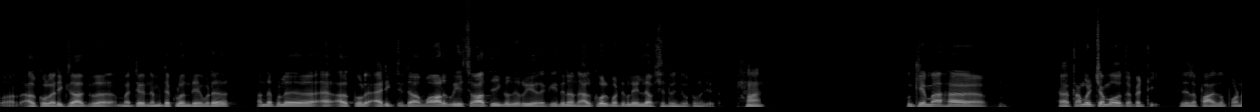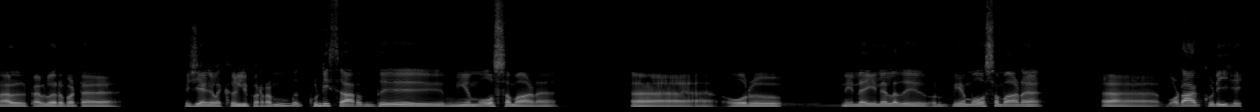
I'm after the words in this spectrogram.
ஆல்கோல் அடிக்ட் ஆகிற மற்ற மற்ற குழந்தையை விட அந்த பிள்ளை ஆல்கோல் அடிக்டடாக வாழக்கூடிய சாத்தியங்கள் நிறைய இருக்குது இது நான் ஆல்கோல் மட்டுமில்லை எல்லா விஷயத்தையும் சொல்கிறேன் முக்கியமாக தமிழ் சமூகத்தை பற்றி இதில் பார்க்க போனால் பல்வேறுபட்ட விஷயங்களை கேள்விப்படுறோம். குடி சார்ந்து மிக மோசமான ஒரு நிலையில் அல்லது ஒரு மிக மோசமான மொடாக்குடியை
